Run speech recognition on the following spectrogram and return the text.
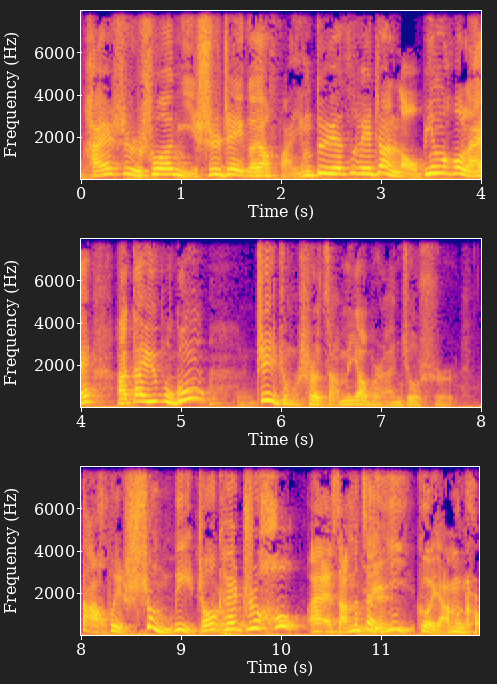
还是说你是这个要反映对越自卫战老兵后来啊待遇不公，这种事儿，咱们要不然就是大会胜利召开之后，哎，咱们再议。各衙门口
